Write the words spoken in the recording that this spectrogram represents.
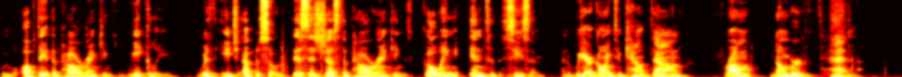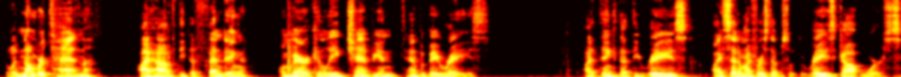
we will update the power rankings weekly with each episode. This is just the power rankings going into the season. And we are going to count down from number 10. So at number 10, I have the defending American League champion Tampa Bay Rays. I think that the Rays, I said in my first episode, the Rays got worse.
